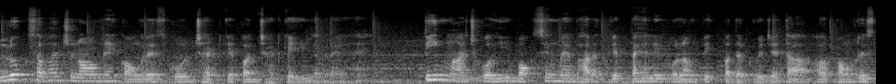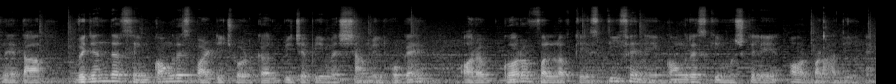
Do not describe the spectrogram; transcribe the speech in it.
लोकसभा चुनाव में कांग्रेस को झटके पर झटके ही लग रहे हैं। तीन मार्च को ही बॉक्सिंग में भारत के पहले ओलंपिक पदक विजेता और कांग्रेस नेता विजेंदर सिंह कांग्रेस पार्टी छोड़कर बीजेपी में शामिल हो गए और अब गौरव वल्लभ के इस्तीफे ने कांग्रेस की मुश्किलें और बढ़ा दी हैं।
